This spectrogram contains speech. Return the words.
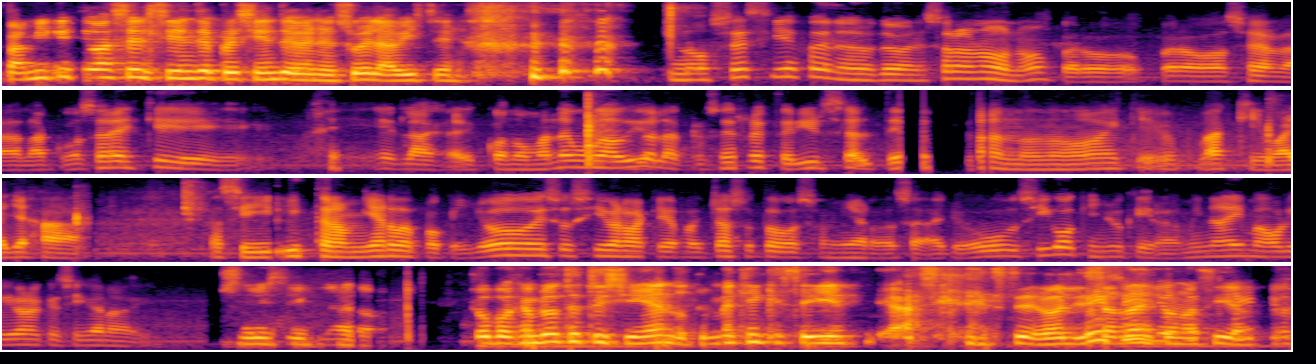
Para mí que este va a ser el siguiente presidente de Venezuela, ¿viste? no sé si es de Venezuela o no, ¿no? Pero, pero o sea, la, la cosa es que cuando mandan un audio, la cosa es referirse al tema. No, no hay que, a que vayas a, así la mierda, porque yo eso sí verdad que rechazo todo esa mierda. O sea, yo sigo a quien yo quiera. A mí nadie me va a que siga a nadie. Sí, sí, claro. Yo, por ejemplo, te estoy siguiendo, tú me tienes que seguir. sí, sí, yo, te, yo te voy a seguir, yo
